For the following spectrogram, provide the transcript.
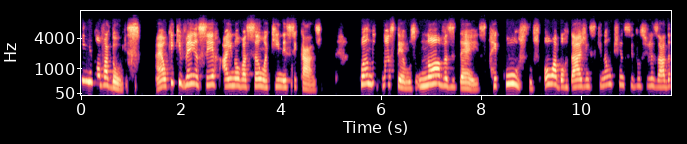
Inovadores. Né? O que, que vem a ser a inovação aqui nesse caso? Quando nós temos novas ideias, recursos ou abordagens que não tinham sido utilizadas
